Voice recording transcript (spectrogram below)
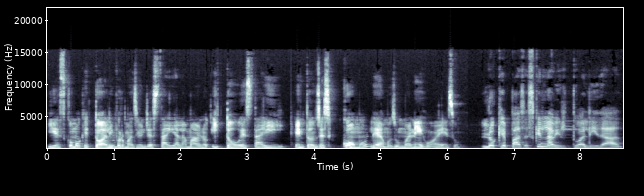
y es como que toda la información ya está ahí a la mano y todo está ahí entonces, ¿cómo le damos un manejo a eso? Lo que pasa es que en la virtualidad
